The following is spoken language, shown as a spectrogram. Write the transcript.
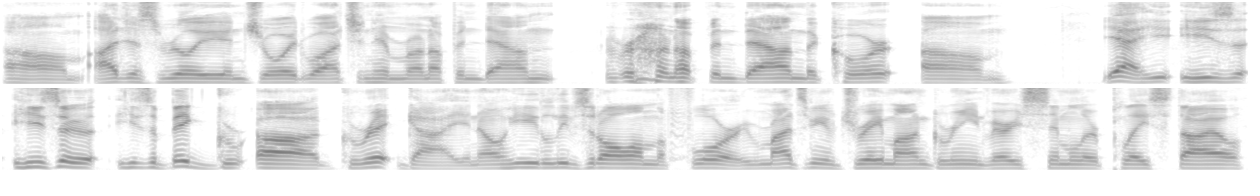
Um, I just really enjoyed watching him run up and down, run up and down the court. Um, yeah, he, he's he's a he's a big gr- uh, grit guy. You know, he leaves it all on the floor. He reminds me of Draymond Green, very similar play style.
